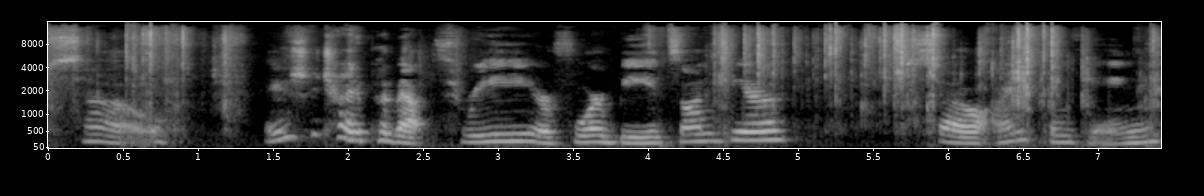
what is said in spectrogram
So I usually try to put about three or four beads on here. So I'm thinking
